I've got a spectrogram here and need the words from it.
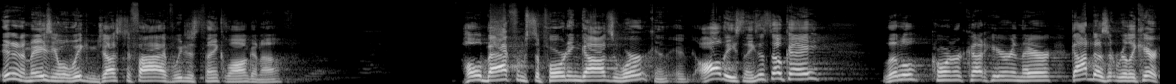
Isn't it amazing what we can justify if we just think long enough? Hold back from supporting God's work and, and, all these things. It's okay. Little corner cut here and there. God doesn't really care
